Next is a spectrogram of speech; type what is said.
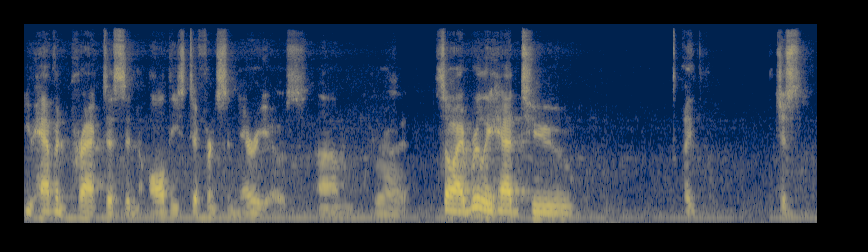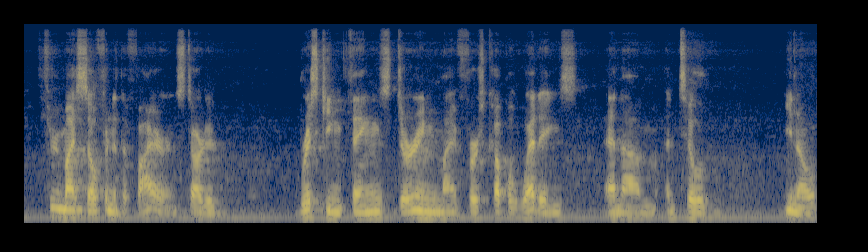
you haven't practiced in all these different scenarios. Um, Right. so I really had to, I just threw myself into the fire and started risking things during my first couple weddings, and um, until you know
